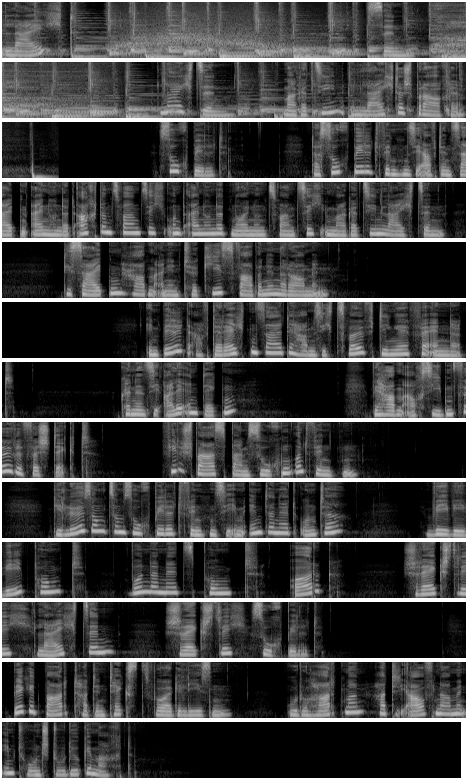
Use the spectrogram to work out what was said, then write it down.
Leicht Sinn. Leichtsinn. Magazin in leichter Sprache. Suchbild. Das Suchbild finden Sie auf den Seiten 128 und 129 im Magazin Leichtsinn. Die Seiten haben einen türkisfarbenen Rahmen. Im Bild auf der rechten Seite haben sich zwölf Dinge verändert. Können Sie alle entdecken? Wir haben auch sieben Vögel versteckt. Viel Spaß beim Suchen und Finden. Die Lösung zum Suchbild finden Sie im Internet unter www.wundernetz.org Schrägstrich Leichtsinn Schrägstrich Suchbild. Birgit Barth hat den Text vorgelesen. Udo Hartmann hat die Aufnahmen im Tonstudio gemacht.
